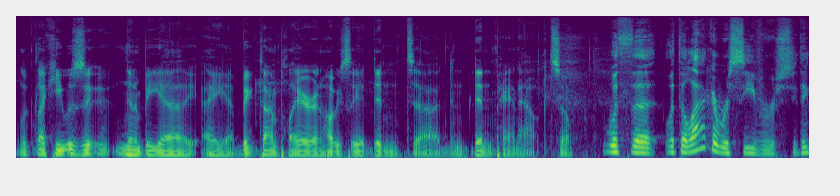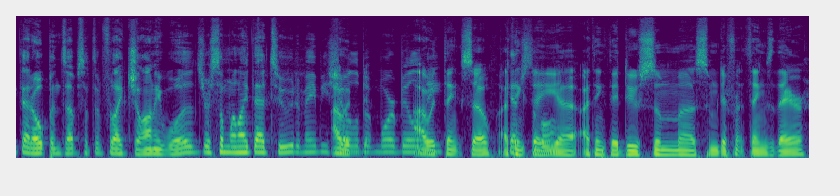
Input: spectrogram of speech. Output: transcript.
Looked like he was going to be a, a, big time player, and obviously it didn't, uh, didn't didn't pan out. So With the with the lack of receivers, do you think that opens up something for like Jelani Woods or someone like that too to maybe show I a would- little bit more ability? I would think so. I think the they uh, I think they do some uh, some different things there,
